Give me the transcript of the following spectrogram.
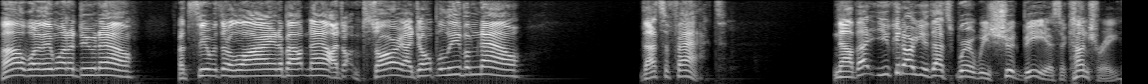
Oh, what do they want to do now? Let's see what they're lying about now. I am sorry, I don't believe them now. That's a fact. Now that you could argue that's where we should be as a country.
